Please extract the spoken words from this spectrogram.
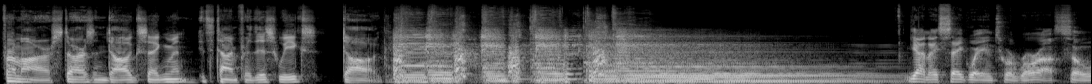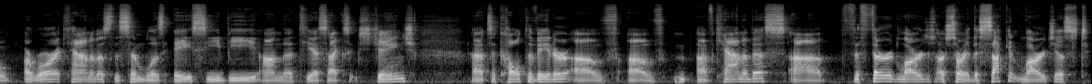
From our stars and dogs segment, it's time for this week's dog. Yeah, nice segue into Aurora. So, Aurora Cannabis, the symbol is ACB on the TSX exchange. Uh, it's a cultivator of of, of cannabis, uh, the third largest, or sorry, the second largest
